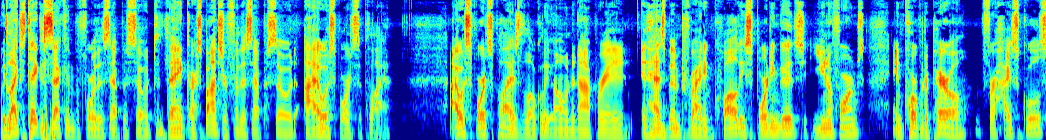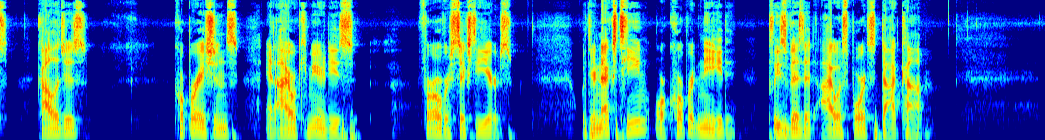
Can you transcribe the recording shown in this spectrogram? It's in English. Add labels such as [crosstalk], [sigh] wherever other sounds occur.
We'd like to take a second before this episode to thank our sponsor for this episode, Iowa Sports Supply. Iowa Sports Supply is locally owned and operated and has been providing quality sporting goods, uniforms, and corporate apparel for high schools, colleges, corporations, and Iowa communities for over 60 years. With your next team or corporate need, please visit iowasports.com.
